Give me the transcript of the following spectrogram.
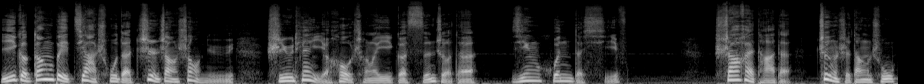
一个刚被嫁出的智障少女，十余天以后成了一个死者的阴婚的媳妇，杀害她的正是当初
